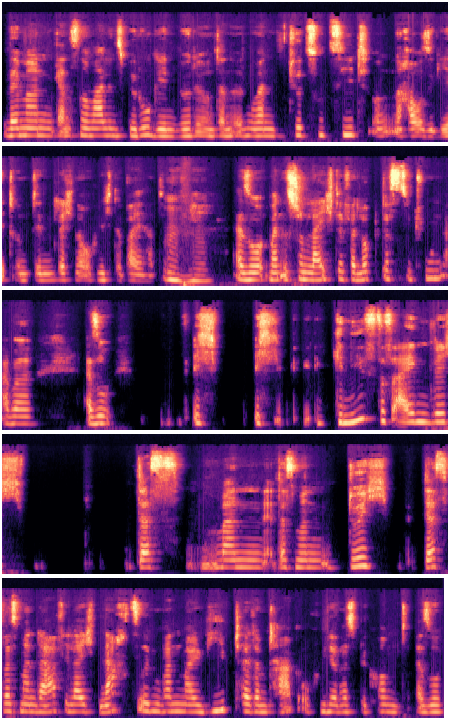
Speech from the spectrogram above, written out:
wenn man ganz normal ins Büro gehen würde und dann irgendwann die Tür zuzieht und nach Hause geht und den Rechner auch nicht dabei hat. Mhm. Also man ist schon leichter verlockt, das zu tun, aber also ich, ich genieße das eigentlich, dass man, dass man durch das, was man da vielleicht nachts irgendwann mal gibt, halt am Tag auch wieder was bekommt. Also,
